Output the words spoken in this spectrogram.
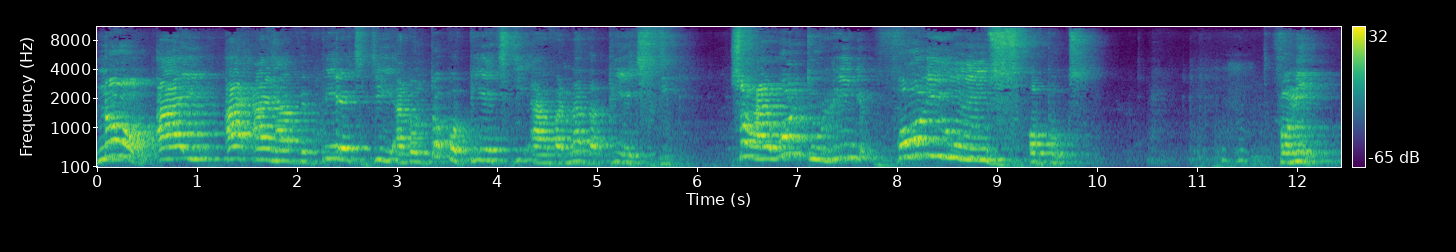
No, I, I, I have a PhD, and on top of PhD, I have another PhD. So I want to read volumes of books for me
